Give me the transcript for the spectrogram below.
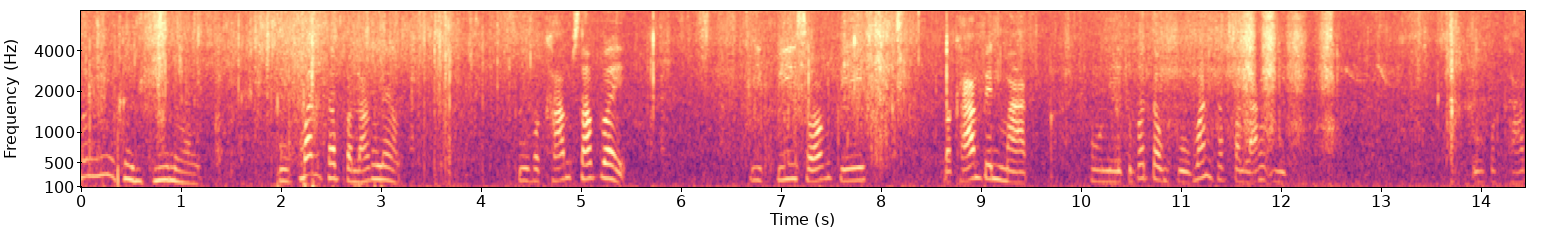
มันมีพื้นที่หน่อยปลูกมันสับปะหลังแล้วปลูกมะขามซับไว้ อีกปีสองปีมะขามเป็นหมากตรงนี้ก็บ่ต้องปลูกมันสับปะหลังอีกปลูกมะขาม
